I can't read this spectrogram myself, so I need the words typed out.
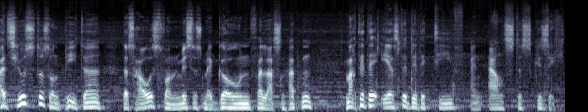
Als Justus und Peter das Haus von Mrs. McGowan verlassen hatten, machte der erste Detektiv ein ernstes Gesicht.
